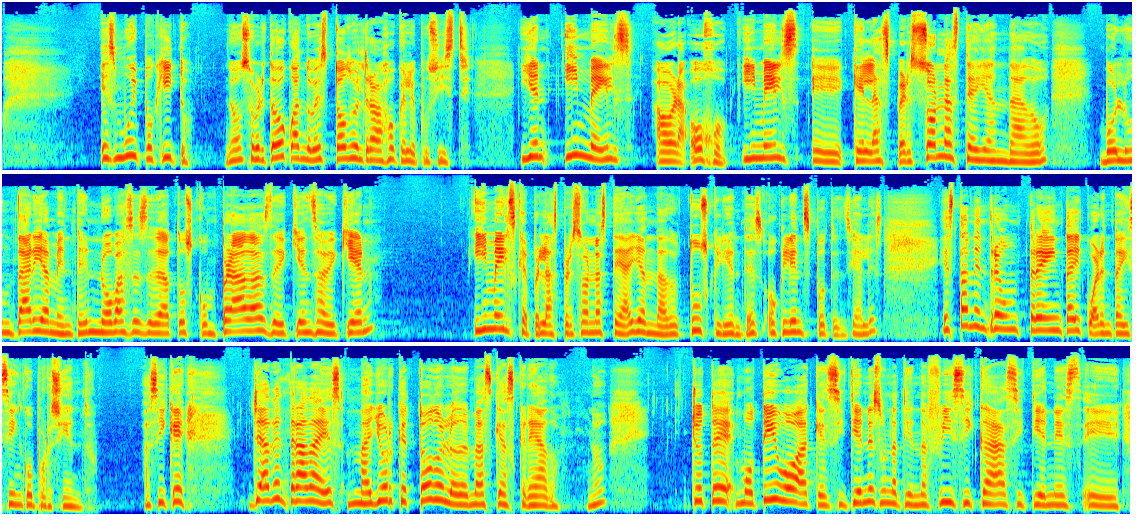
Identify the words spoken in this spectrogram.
Es muy poquito, ¿no? Sobre todo cuando ves todo el trabajo que le pusiste. Y en emails Ahora, ojo, emails eh, que las personas te hayan dado voluntariamente, no bases de datos compradas de quién sabe quién. Emails que las personas te hayan dado, tus clientes o clientes potenciales, están entre un 30 y 45%. Así que ya de entrada es mayor que todo lo demás que has creado, ¿no? Yo te motivo a que si tienes una tienda física, si tienes eh,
